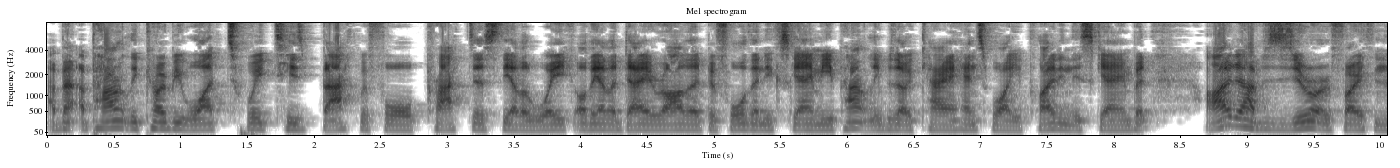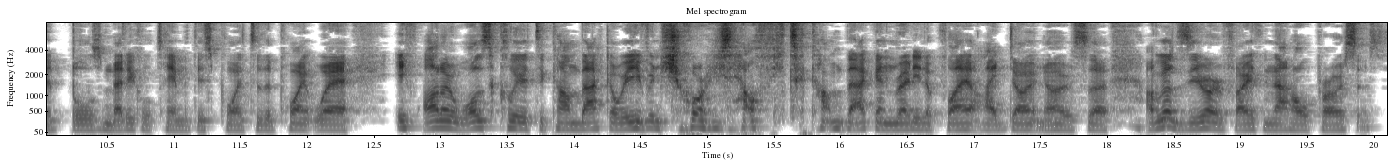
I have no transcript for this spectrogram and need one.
Apparently, Coby White tweaked his back before practice the other week, or the other day rather, before the Knicks game. He apparently was okay, hence why he played in this game. But I have zero faith in the Bulls medical team at this point to the point where if Otto was cleared to come back, are we even sure he's healthy to come back and ready to play? I don't know. So I've got zero faith in that whole process.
